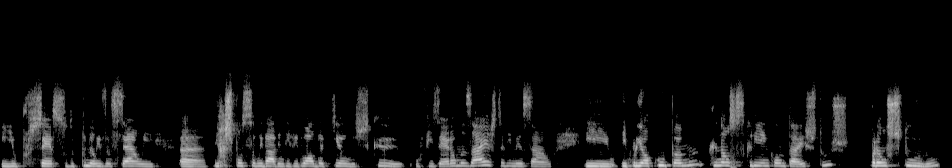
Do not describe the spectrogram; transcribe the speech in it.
e o processo de penalização e, uh, responsabilidade individual daqueles que o fizeram, mas há esta dimensão e, e preocupa-me que não se criem contextos para um estudo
